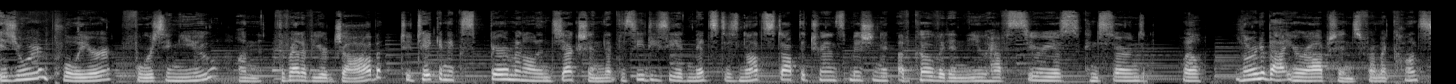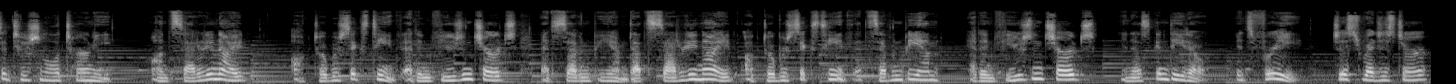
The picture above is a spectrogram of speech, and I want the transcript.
Is your employer forcing you, on threat of your job, to take an experimental injection that the CDC admits does not stop the transmission of COVID and you have serious concerns? Well, learn about your options from a constitutional attorney on Saturday night, October 16th at Infusion Church at 7 p.m. That's Saturday night, October 16th at 7 p.m. at Infusion Church in Escondido. It's free. Just register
